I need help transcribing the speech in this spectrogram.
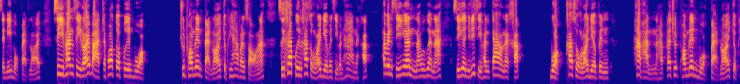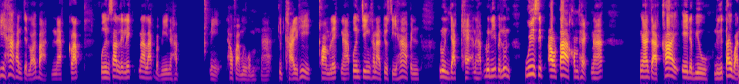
เซตนี้บวก 800 4,400 บาท เฉพาะตัวปืนบวก ชุดพร้อมเล่น 800 จบที่ 5,200 นะ ซื้อค่าปืนค่าส่งร้อยเดียวเป็น 4,500 นะครับ ถ้าเป็นสีเงินนะเพื่อนๆนะ สีเงินอยู่ที่ 4,900 นะครับ บวกค่าส่งร้อยเดียวเป็น 5,000 นะครับ ถ้าชุดพร้อมเล่นบวก 800 จบที่ 5,700 บาทนะครับ ปืนสั้นเล็กๆ น่ารักแบบนี้นะครับ นี่เท่าฝ่ามือผมนะ จุดขายอยู่ที่ความเล็กนะ ปืนจริงขนาดจุด45 เป็นรุ่นยักษ์แคะนะครับ รุ่นนี้เป็นรุ่น V10 Ultra Compact นะฮะ งานจากค่าย AW หรือไต้หวัน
